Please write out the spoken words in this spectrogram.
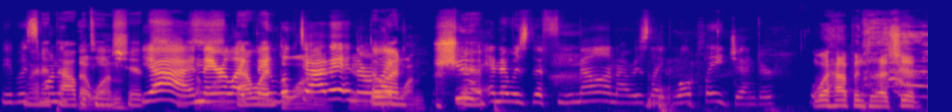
It was One of one of That one? Ships. Yeah, and That they were like they one. The looked at it and they Yeah, were The like one. shoot Yeah. and it was the female and I was like, Well played, gender. What happened to that ship?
